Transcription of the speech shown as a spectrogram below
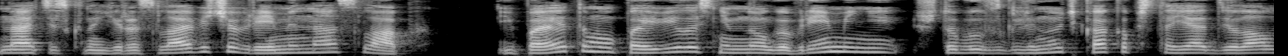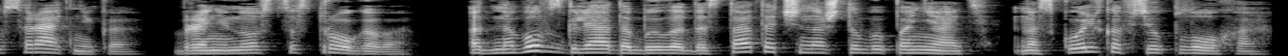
Натиск на Ярославича временно ослаб, и поэтому появилось немного времени, чтобы взглянуть, как обстоят дела у соратника, броненосца Строгова. Одного взгляда было достаточно, чтобы понять, насколько все плохо.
